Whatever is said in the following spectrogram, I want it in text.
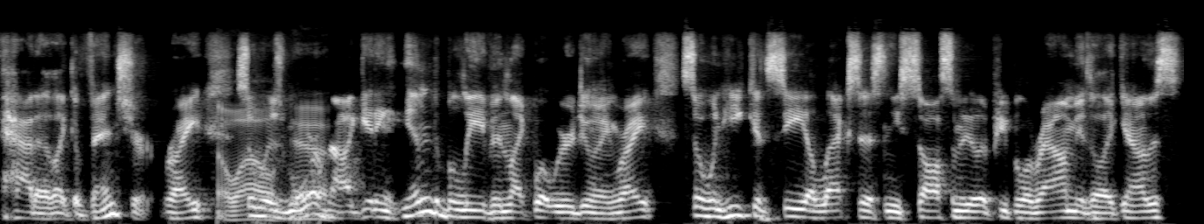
had a like a venture, right? Oh, So it was more Yeah. about getting him to believe in like what we were doing, right? So when he could see Alexis and he saw some of the other people around me, they're like, you know, this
